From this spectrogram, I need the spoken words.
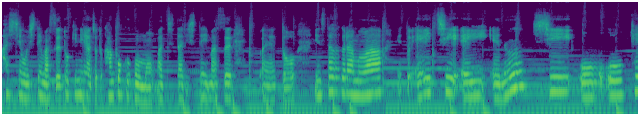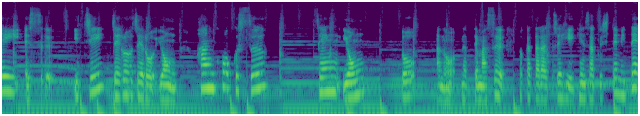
発信をしています。時にはちょっと韓国語も混じたりしています。えっ、ー、と、インスタグラムは、えっ、と、hankokс1004、韓国ス1004とあのなってます。よかったらぜひ検索してみて、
